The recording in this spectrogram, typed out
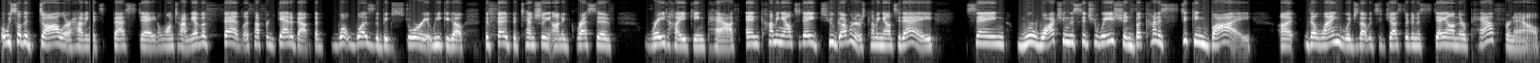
But we saw the dollar having its best day in a long time. We have a Fed. Let's not forget about the what was the big story a week ago. The Fed potentially on aggressive rate hiking path, and coming out today, two governors coming out today saying we're watching the situation, but kind of sticking by uh, the language that would suggest they're going to stay on their path for now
